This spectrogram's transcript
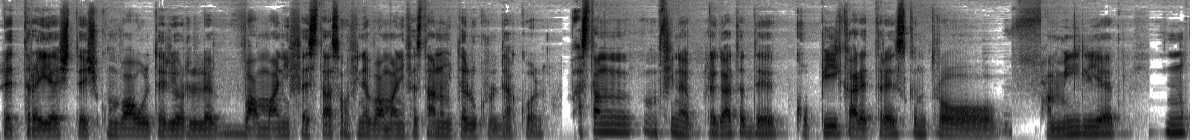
le trăiește și cumva ulterior le va manifesta sau în fine va manifesta anumite lucruri de acolo. Asta în fine legată de copii care trăiesc într-o familie nu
